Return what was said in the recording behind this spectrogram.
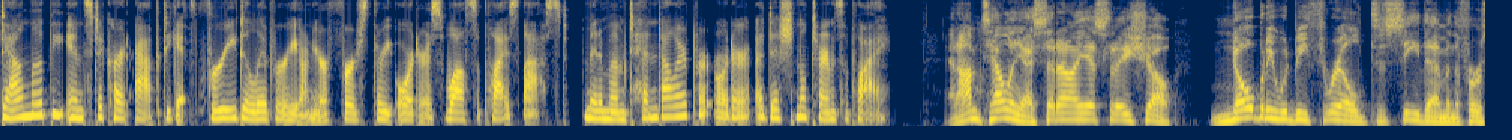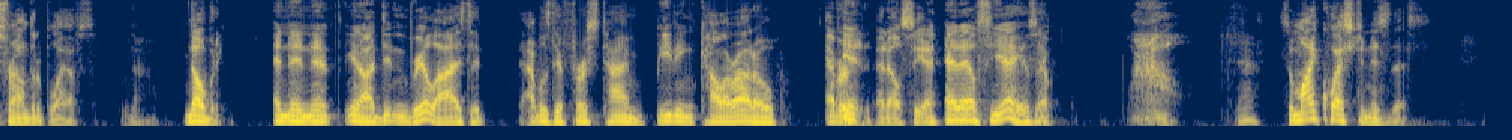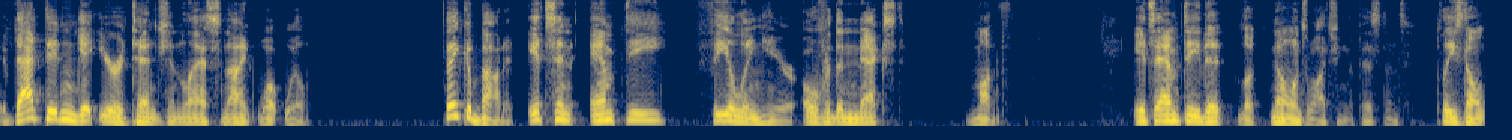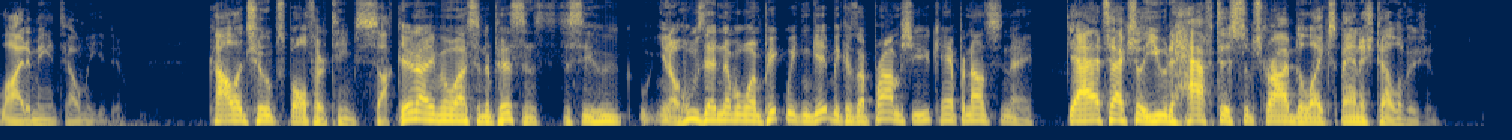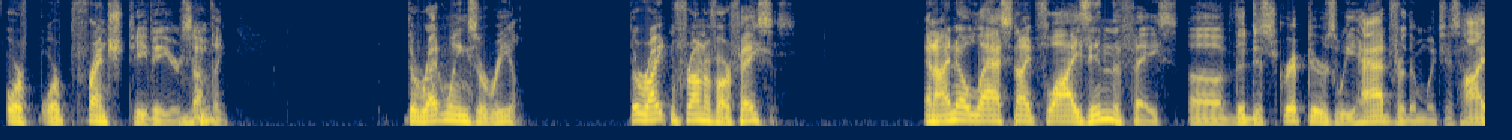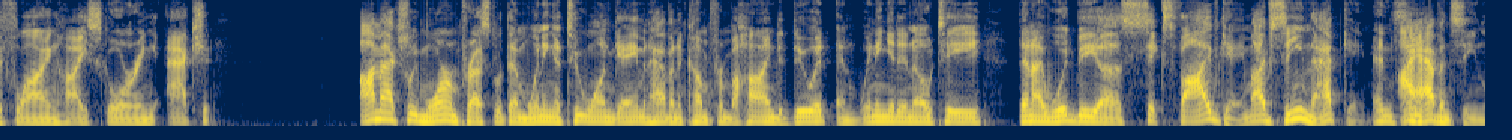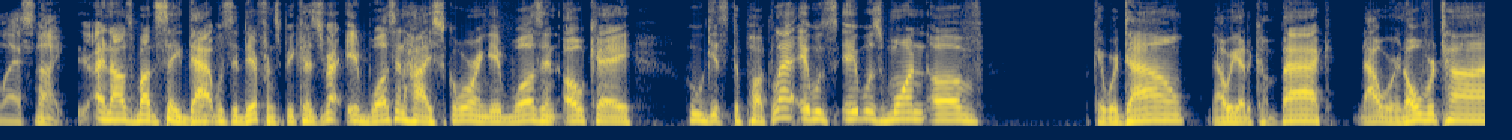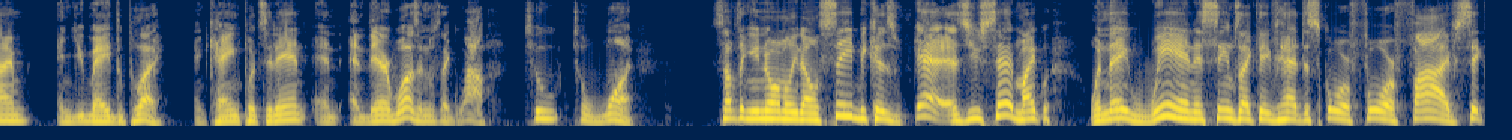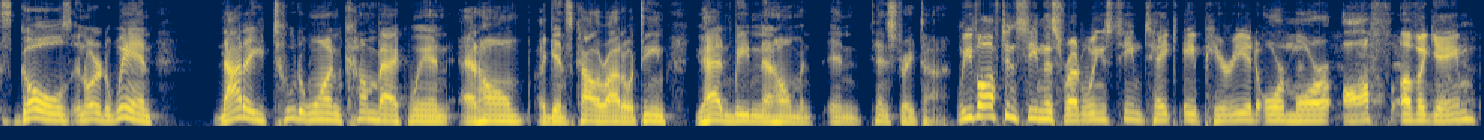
Download the Instacart app to get free delivery on your first three orders while supplies last. Minimum $10 per order, additional term supply. And I'm telling you, I said it on yesterday's show, nobody would be thrilled to see them in the first round of the playoffs. No. Nobody. And then, uh, you know, I didn't realize that that was their first time beating Colorado Ever It- at LCA. at LCA. It was like, wow. Yeah. So my question is this. If that didn't get your attention last night, what will? Think about it. It's an empty feeling here over the next month. It's empty that look, no one's watching the Pistons. Please don't lie to me and tell me you do. College hoops, both our teams suck. They're not even watching the Pistons to see who, you know, who's that number one pick we can get because I promise you, you can't pronounce his name. Yeah, it's actually you'd have to subscribe to like Spanish television or or French TV or mm-hmm. something. The Red Wings are real. They're right in front of our faces. And I know last night flies in the face of the descriptors we had for them, which is high flying, high scoring, action. I'm actually more impressed with them winning a 2 1 game and having to come from behind to do it and winning it in OT than I would be a 6 5 game. I've seen that game. And I haven't seen last night. And I was about to say that was the difference because right, it wasn't high scoring. It wasn't okay. Who gets the puck? It was. It was one of okay. We're down now. We got to come back. Now we're in overtime, and you made the play, and Kane puts it in, and and there was, and it was like wow, two to one, something you normally don't see because yeah, as you said, Mike, when they win, it seems like they've had to score four, five, six goals in order to win. Not a two to one comeback win at home against Colorado, a team you hadn't beaten at home in, in ten straight times. We've often seen this Red Wings team take a period or more off of a game.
